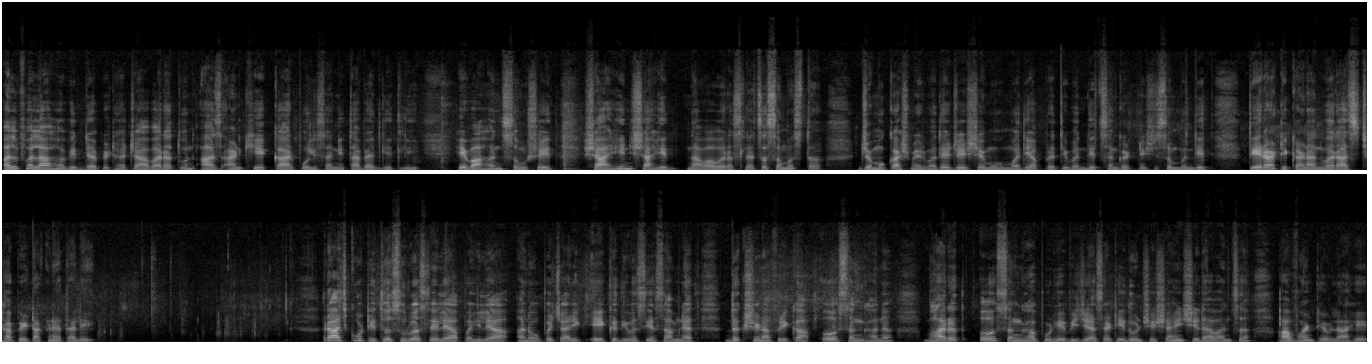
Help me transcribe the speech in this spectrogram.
अलफलाह विद्यापीठाच्या आवारातून आज आणखी एक कार पोलिसांनी ताब्यात घेतली. हे वाहन संशयित शाहीन शाहीद नावावर असल्याचं समजतं. जम्मू काश्मीरमध्ये जैश ए मोहम्मद या प्रतिबंधित संघटनेशी संबंधित तेरा ठिकाणांवर आज छापे टाकण्यात आले. राजकोट इथं सुरू असलेल्या पहिल्या अनौपचारिक एकदिवसीय सामन्यात दक्षिण आफ्रिका अ संघानं भारत अ संघापुढे विजयासाठी दोनशे शहाऐंशी धावांचं आव्हान ठेवलं आहे.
